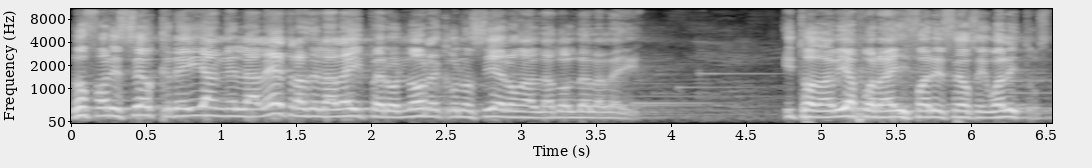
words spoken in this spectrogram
Los fariseos creían en la letra de la ley, pero no reconocieron al dador de la ley. Y todavía por ahí fariseos igualitos.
